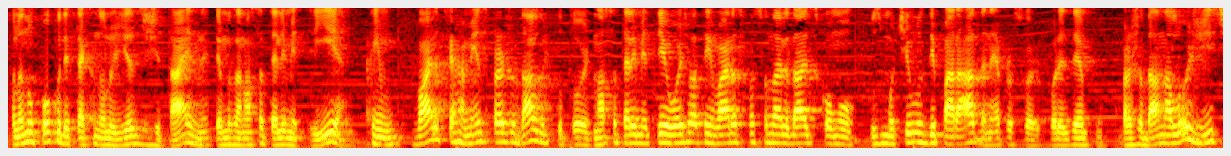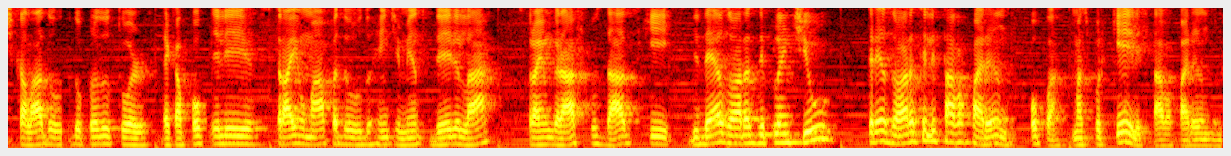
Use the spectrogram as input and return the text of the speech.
Falando um pouco de tecnologias digitais, né, temos a nossa telemetria, tem várias ferramentas para ajudar o agricultor. Nossa telemetria hoje ela tem várias funcionalidades, como os motivos de parada, né, professor? Por exemplo, para ajudar na logística lá do, do produtor. Daqui a pouco ele extrai um mapa do, do rendimento dele lá, extrai um gráfico, os dados que de 10 horas de plantio três horas ele estava parando. Opa, mas por que ele estava parando?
